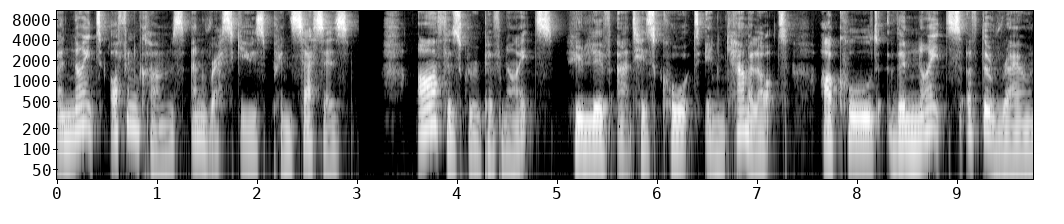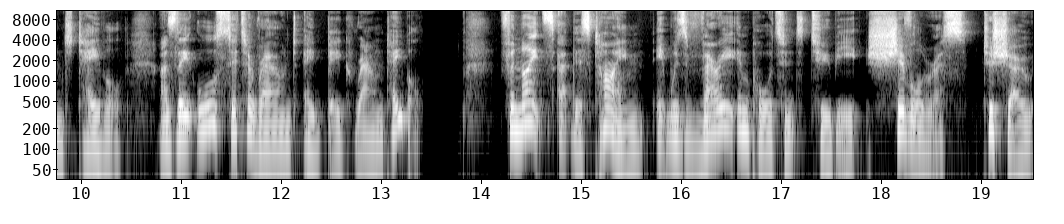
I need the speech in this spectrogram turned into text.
a knight often comes and rescues princesses. Arthur's group of knights, who live at his court in Camelot, are called the Knights of the Round Table, as they all sit around a big round table. For knights at this time, it was very important to be chivalrous, to show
